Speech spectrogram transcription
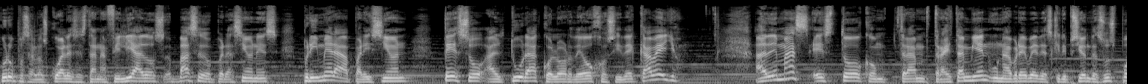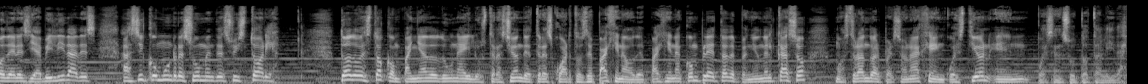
grupos a los cuales están afiliados, base de operaciones, primera aparición, peso, altura, color de ojos y de cabello. Además, esto trae también una breve descripción de sus poderes y habilidades, así como un resumen de su historia. Todo esto acompañado de una ilustración de tres cuartos de página o de página completa, dependiendo del caso, mostrando al personaje en cuestión en, pues, en su totalidad.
